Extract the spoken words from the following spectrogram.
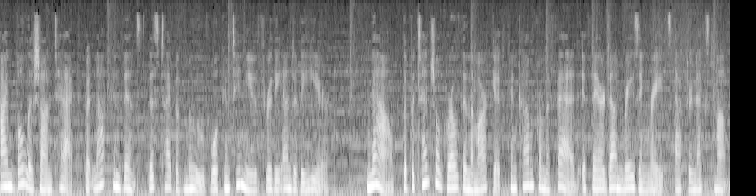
I'm bullish on tech but not convinced this type of move will continue through the end of the year. Now, the potential growth in the market can come from the Fed if they are done raising rates after next month.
